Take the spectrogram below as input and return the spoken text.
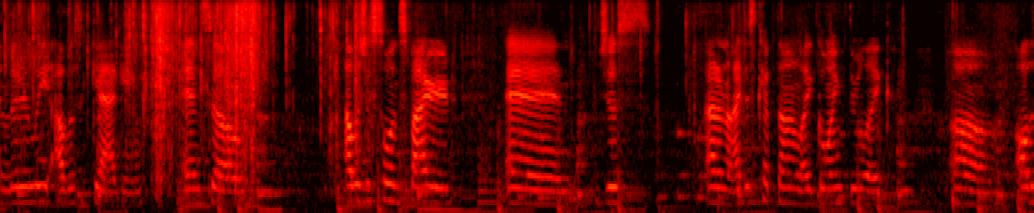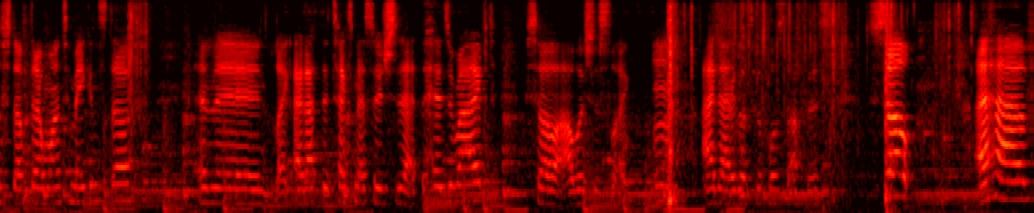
and literally I was gagging. And so I was just so inspired and just I don't know I just kept on like going through like um, all the stuff that I wanted to make and stuff. And then like I got the text message that the heads arrived. So I was just like mm, I gotta go to the post office. So I have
